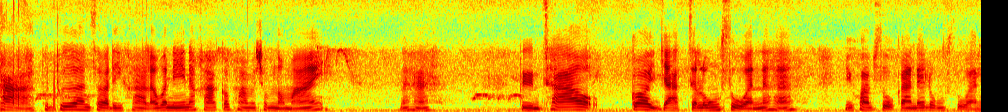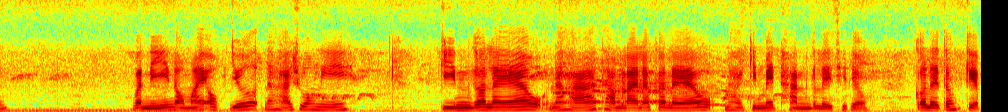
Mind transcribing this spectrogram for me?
ค่ะเพื่อนๆ สวัสดีค่ะ แล้ววันนี้นะคะ ก็พามาชมหน่อไม้นะคะ ตื่นเช้าก็อยากจะลงสวนนะคะ มีความสุขการได้ลงสวน วันนี้หน่อไม้ออกเยอะนะคะ ช่วงนี้กินก็แล้วนะคะทำอะไรแล้วก็แล้วนะคะ กินไม่ทันกันเลยทีเดียว ก็เลยต้องเก็บ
